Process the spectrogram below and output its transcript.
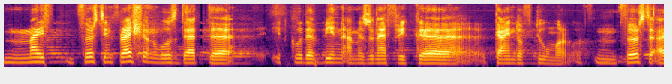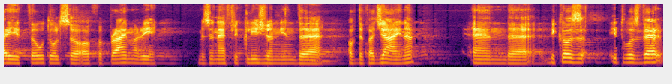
My first impression was that uh, it could have been a mesonephric uh, kind of tumor. Mm, first, I thought also of a primary mesonephric lesion in the of the vagina, and uh, because it was very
